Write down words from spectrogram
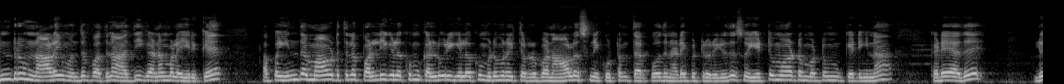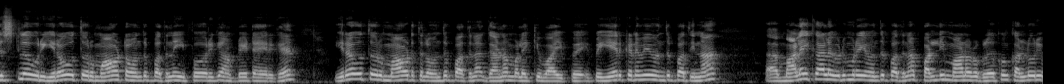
இன்றும் நாளையும் வந்து பார்த்தீங்கன்னா அதி கனமழை இருக்குது அப்போ இந்த மாவட்டத்தில் பள்ளிகளுக்கும் கல்லூரிகளுக்கும் விடுமுறை தொடர்பான ஆலோசனை கூட்டம் தற்போது நடைபெற்று வருகிறது. ஸோ எட்டு மாவட்டம் மட்டும் கேட்டிங்கன்னா கிடையாது. லிஸ்ட்டில் ஒரு இருபத்தொரு மாவட்டம் வந்து பார்த்தீங்கன்னா இப்போ வரைக்கும் அப்டேட் ஆகிருக்கு இருபத்தொரு மாவட்டத்தில் வந்து பார்த்தீங்கன்னா கனமழைக்கு வாய்ப்பு. இப்போ ஏற்கனவே வந்து பார்த்திங்கன்னா மழைக்கால விடுமுறை வந்து பார்த்தீங்கன்னா பள்ளி மாணவர்களுக்கும் கல்லூரி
